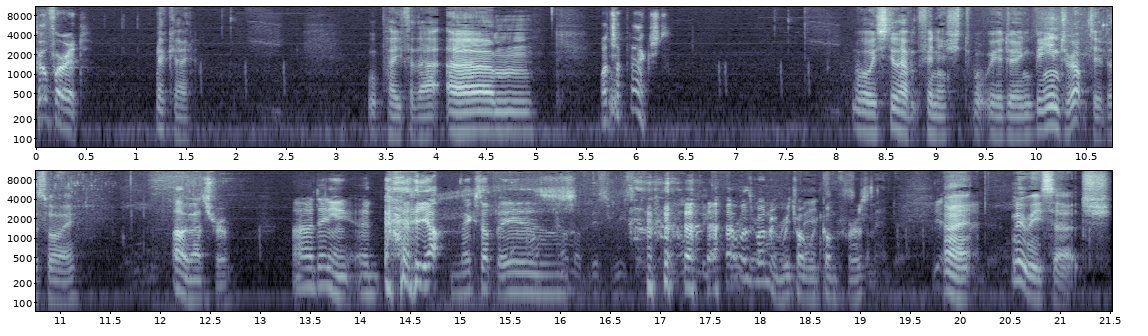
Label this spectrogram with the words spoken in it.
go for it. Okay, we'll pay for that. Um, What's up next? well, we still haven't finished what we were doing. Being interrupted. That's why. Oh, that's true. Uh, Danny, uh, yeah, next up is. I was wondering which one would come first. All right, new research.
